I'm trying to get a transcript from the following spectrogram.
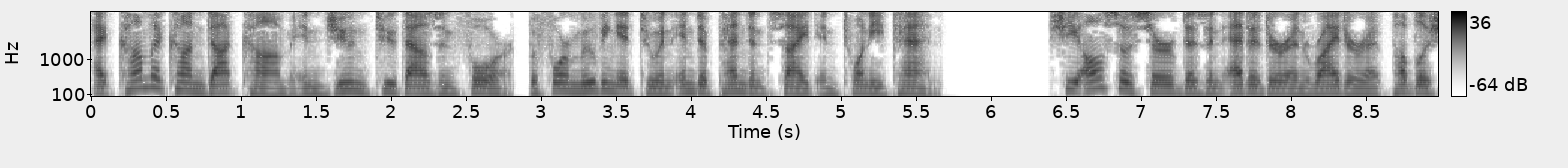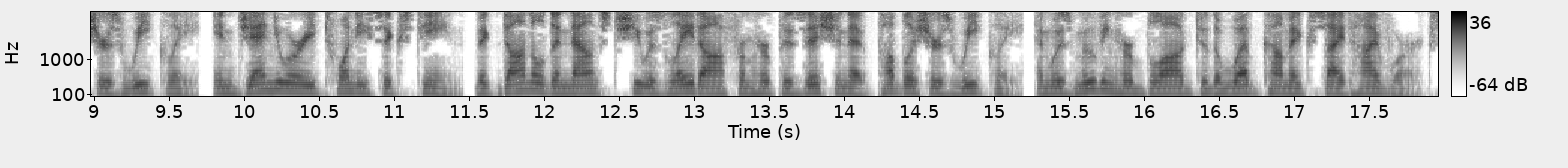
at Comicscon.com in June 2004, before moving it to an independent site in 2010. She also served as an editor and writer at Publishers Weekly. In January 2016, MacDonald announced she was laid off from her position at Publishers Weekly, and was moving her blog to the webcomics site Hiveworks.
